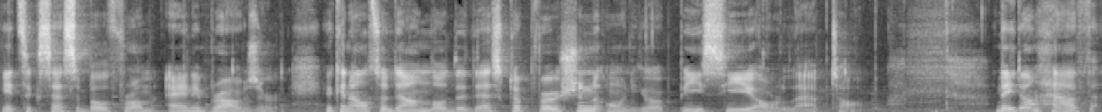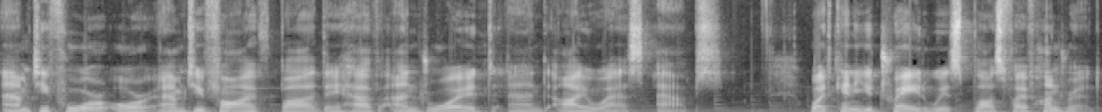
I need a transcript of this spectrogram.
It's accessible from any browser. You can also download the desktop version on your PC or laptop. They don't have MT4 or MT5, but they have Android and iOS apps. What can you trade with Plus 500?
